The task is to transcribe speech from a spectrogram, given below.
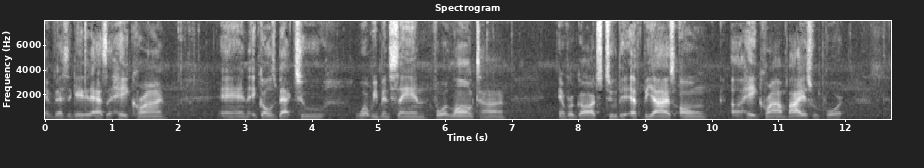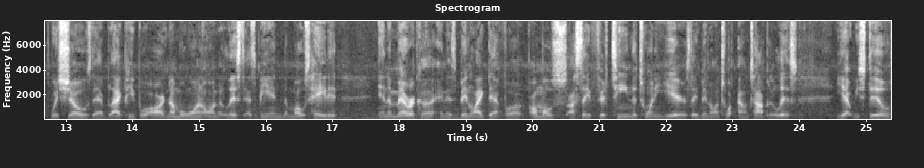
investigated as a hate crime. And it goes back to what we've been saying for a long time in regards to the FBI's own uh, hate crime bias report, which shows that black people are number one on the list as being the most hated in America, and it's been like that for almost, I say, 15 to 20 years. They've been on on top of the list. Yet we still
